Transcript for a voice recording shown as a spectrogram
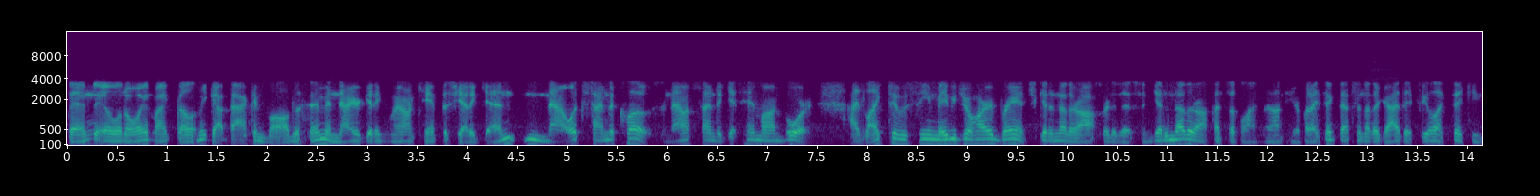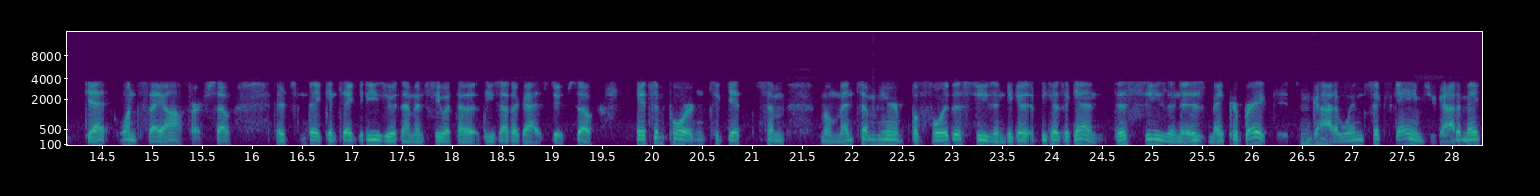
then Illinois and Mike Bellamy got back involved with him, and now you're getting him on campus yet again. Now it's time to close, and now it's time to get him on board. I'd like to have seen maybe Johari Branch get another offer to this and get another offensive lineman on here, but I think that's another guy they feel like they can get once they offer. So they can take it easy with them and see what the, these other guys do. So it's important to get some momentum here before this season because because again, this season is make or break. It's, mm-hmm. You got to win six games. You got to make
